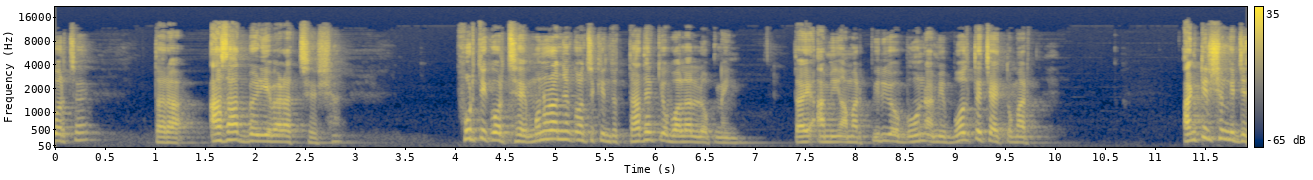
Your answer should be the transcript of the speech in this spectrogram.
করছে, তারা আজাদ বেরিয়ে বেড়াচ্ছে ফুর্তি করছে, মনোরঞ্জন করছে, কিন্তু তাদেরকেও বলার লোক নেই। তাই আমি, আমার প্রিয় বোন, আমি বলতে চাই, তোমার আন্টির সঙ্গে যে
